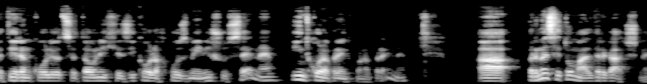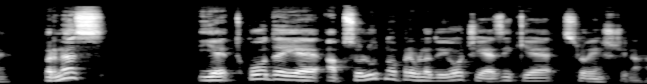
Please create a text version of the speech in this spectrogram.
katerem koli od svetovnih jezikov lahko zmeniš vse ne? in tako naprej. In tako naprej Pri nas je to malce drugačne. Pri nas je tako, da je absolutno prevladujoč jezik je slovenščina.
